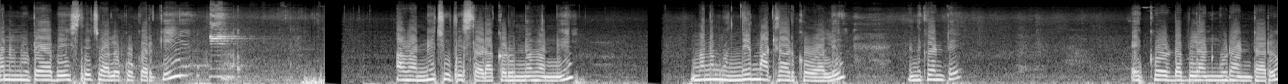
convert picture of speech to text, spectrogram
మనం నూట యాభై ఇస్తే చాలు ఒక్కొక్కరికి. అవన్నీ చూపిస్తాడు అక్కడ ఉన్నవన్నీ. మనం ముందే మాట్లాడుకోవాలి. ఎందుకంటే ఎక్కువ డబ్బులు అని కూడా అంటారు.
